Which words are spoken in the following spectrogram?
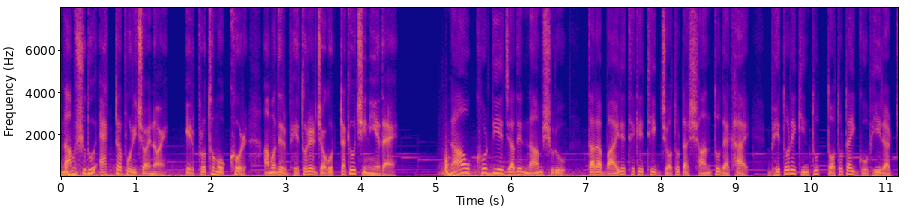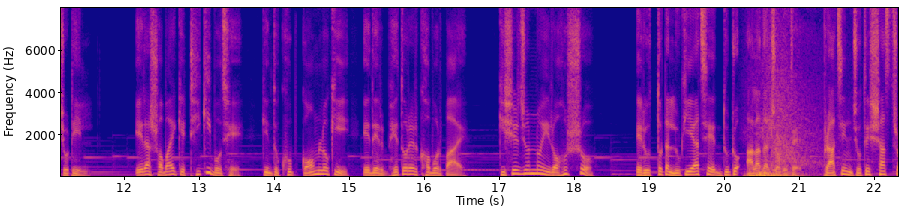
নাম শুধু একটা পরিচয় নয়, এর প্রথম অক্ষর আমাদের ভেতরের জগৎটাকেও চিনিয়ে দেয়। না অক্ষর দিয়ে যাদের নাম শুরু, তারা বাইরে থেকে ঠিক যতটা শান্ত দেখায়, ভেতরে কিন্তু ততটাই গভীর আর জটিল। এরা সবাইকে ঠিকই বোঝে, কিন্তু খুব কম লোকই এদের ভেতরের খবর পায়। কিসের জন্য এই রহস্য? এর উত্তরটা লুকিয়ে আছে দুটো আলাদা জগতে, প্রাচীন জ্যোতিষশাস্ত্র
